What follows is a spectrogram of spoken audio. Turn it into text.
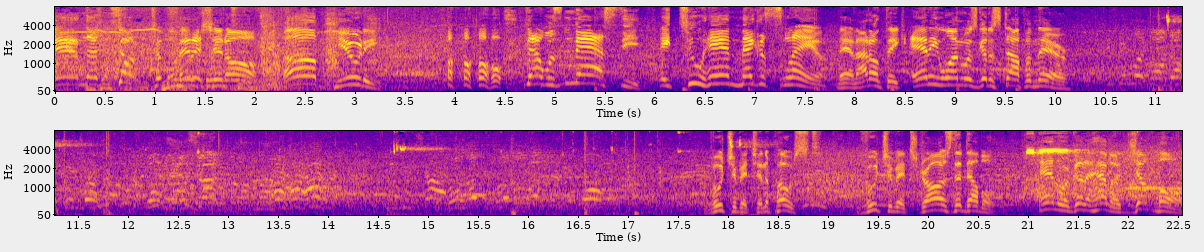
And the dunk to finish it off. A beauty. Oh, that was nasty. A two-hand mega slam. Man, I don't think anyone was going to stop him there. Vucevic in the post. Vucevic draws the double. And we're going to have a jump ball.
